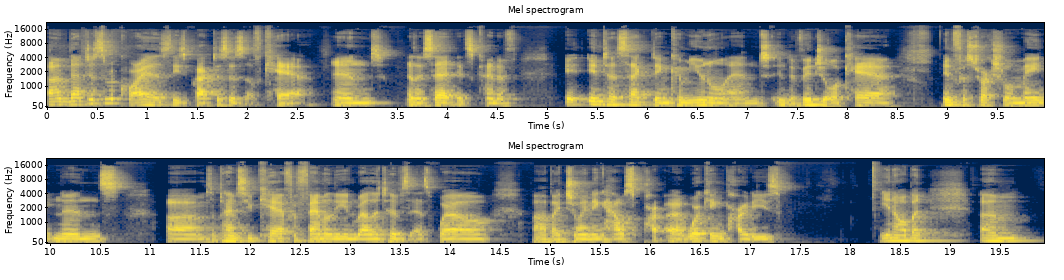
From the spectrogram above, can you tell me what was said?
um, that just requires these practices of care. And as I said, it's kind of intersecting communal and individual care, infrastructural maintenance, um, sometimes you care for family and relatives as well uh, by joining house par- uh, working parties. You know, but um,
